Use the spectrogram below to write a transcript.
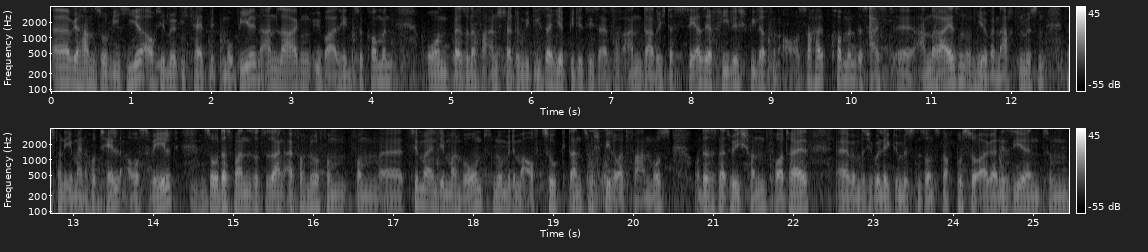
äh, wir haben so wie hier auch die Möglichkeit, mit mobilen Anlagen überall hinzukommen. Und bei so einer Veranstaltung wie dieser hier bietet es sich einfach an, dadurch, dass sehr, sehr viele Spieler von außerhalb kommen, das heißt äh, anreisen und hier übernachten müssen, dass man eben ein Hotel auswählt, mhm. so dass man sozusagen einfach nur vom, vom äh, Zimmer, in dem man wohnt, nur mit dem Aufzug dann zum Spielort fahren muss. Und das ist natürlich schon ein Vorteil, äh, wenn man sich überlegt, wir müssten sonst noch Busse organisieren zum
